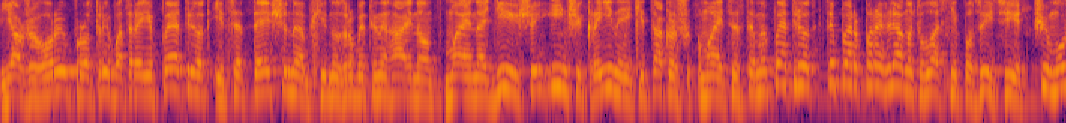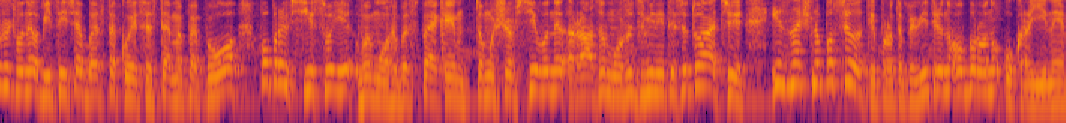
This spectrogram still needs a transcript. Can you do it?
Я вже говорив про три батареї Петріот, і це те, що необхідно зробити негайно. Маю надію, що й інші країни, які також мають системи Петріот, тепер переглянуть власні позиції. Чи можуть вони обійтися без такої системи ППО, попри всі свої вимоги безпеки, тому що всі вони разом можуть змінити ситуацію і значно посилити протиповітряну оборону України.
